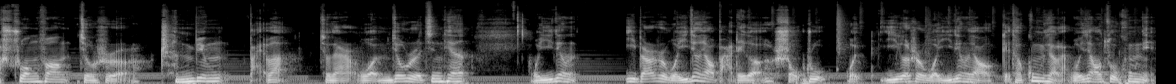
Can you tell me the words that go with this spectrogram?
双方就是陈兵百万，就在这儿，我们就是今天，我一定一边是我一定要把这个守住，我一个是我一定要给它攻下来，我一定要做空你，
